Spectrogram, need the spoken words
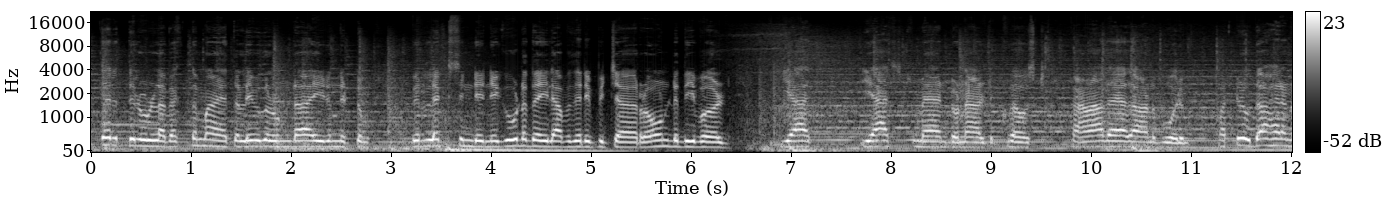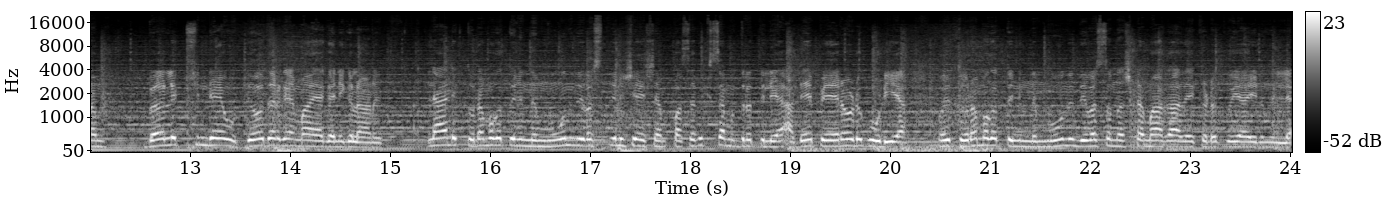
അത്തരത്തിലുള്ള വ്യക്തമായ തെളിവുകൾ ഉണ്ടായിരുന്നിട്ടും ബിർലക്സിന്റെ നിഗൂഢതയിൽ അവതരിപ്പിച്ച round the world yachtsman Donald Crowhurst കാണാതായതാണ് പോലും. മറ്റൊരു ഉദാഹരണം ബെർലിക്സിന്റെ ഉദ്യോഗകരമായ ഖനികളാണ്. അറ്റ്ലാന്റിക് തുറമുഖത്തു നിന്ന് മൂന്ന് ദിവസത്തിനു ശേഷം പസഫിക് സമുദ്രത്തിലെ അതേ പേരോടുകൂടിയ ഒരു തുറമുഖത്തു നിന്ന് മൂന്ന് ദിവസം നഷ്ടമാകാതെ കിടക്കുകയായിരുന്നില്ല.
